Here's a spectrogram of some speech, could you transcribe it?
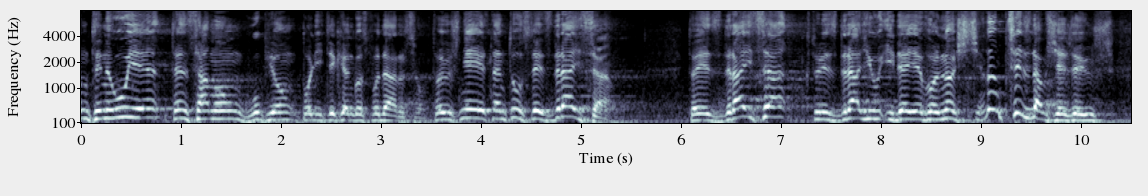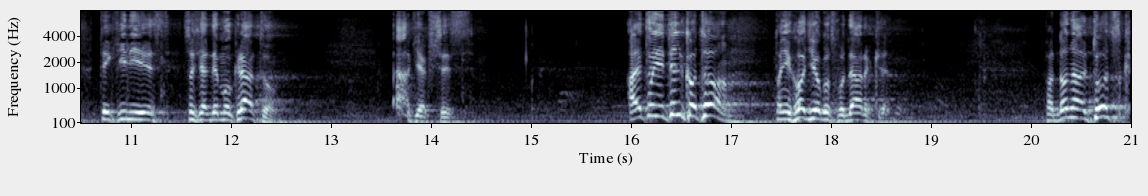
kontynuuje tę samą głupią politykę gospodarczą. To już nie jest ten Tusk, to jest zdrajca. To jest zdrajca, który zdradził ideę wolności. No, przyznał się, że już w tej chwili jest socjaldemokratą. Tak jak wszyscy. Ale to nie tylko to. To nie chodzi o gospodarkę. Pan Donald Tusk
